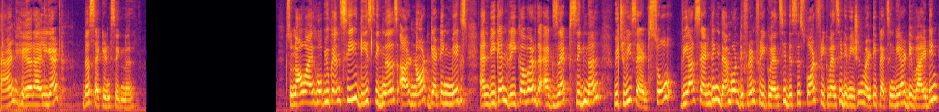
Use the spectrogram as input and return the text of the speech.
and here I'll get the second signal so now I hope you can see these signals are not getting mixed and we can recover the exact signal which we sent. So we are sending them on different frequency. This is called frequency division multiplexing. We are dividing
